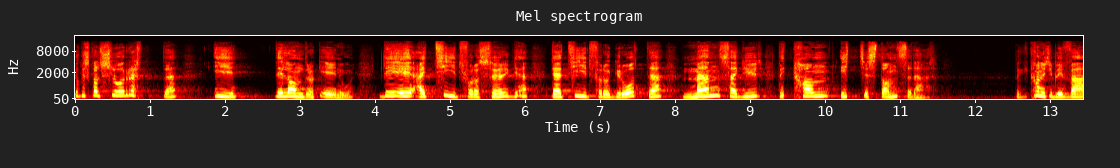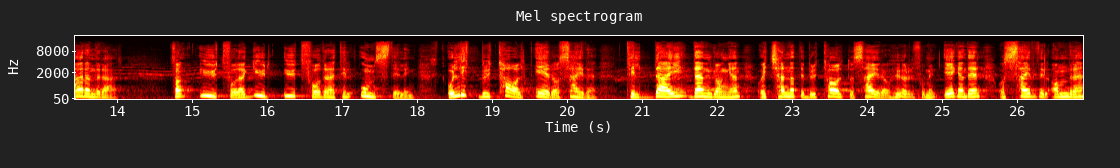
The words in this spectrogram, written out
Dere skal slå røtter i det landet dere er i nå. Det er ei tid for å sørge, det er ei tid for å gråte. Men, sier Gud, det kan ikke stanse der. Dere kan ikke bli værende der. Så han utfordrer, Gud utfordrer deg til omstilling. Og litt brutalt er det å si det til deg den gangen. Og jeg kjenner at det er brutalt å si det og høre det for min egen del og si det til andre.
